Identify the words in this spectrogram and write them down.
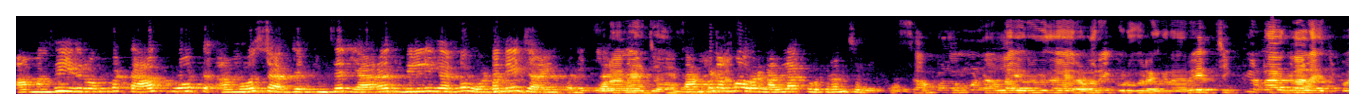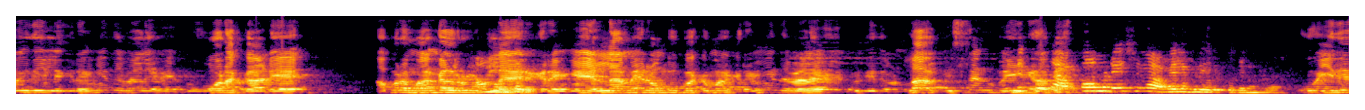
ஆமாங்க சார் இது ரொம்ப top most most urgent sir யாராவது வில்லிங்கா இருந்தா உடனே ஜாயின் பண்ணிக்கலாம். சம்பளமும் அவர் நல்லா கொடுக்குறோம்னு சொல்லியிருக்காரு. சம்பளமும் நல்லா இருபதாயிரம் வரை கொடுக்குறேங்கிறாரு. சிக்கனா காலேஜ் பகுதியில் இருக்கிறவங்க இந்த வேலை வாய்ப்பு ஓடக்காடு அப்புறம் மங்கள் ரோட்ல. இருக்கிறவங்க எல்லாமே ரொம்ப பக்கமா இருக்கிறவங்க இந்த வேலை வாய்ப்புக்கு இது பண்ணலாம் விசன் பையிங் வந்து அகாமடேஷன் அவைலபிள் இருக்குதுங்க ஓ இது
